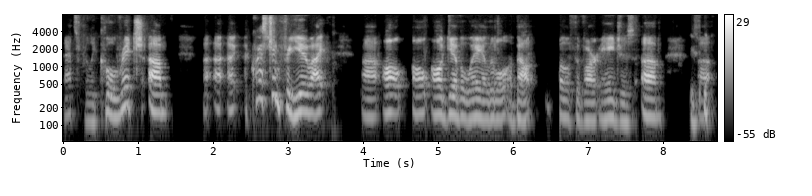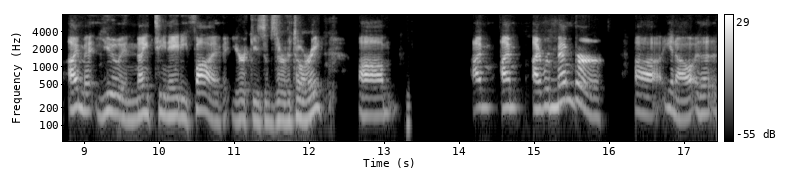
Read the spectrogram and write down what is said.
That's really cool, Rich. Um, a, a, question for you. I uh, I'll, I'll I'll give away a little about both of our ages. Um, uh, I met you in 1985 at Yerkes Observatory. Um, I'm I'm I remember uh, you know uh,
